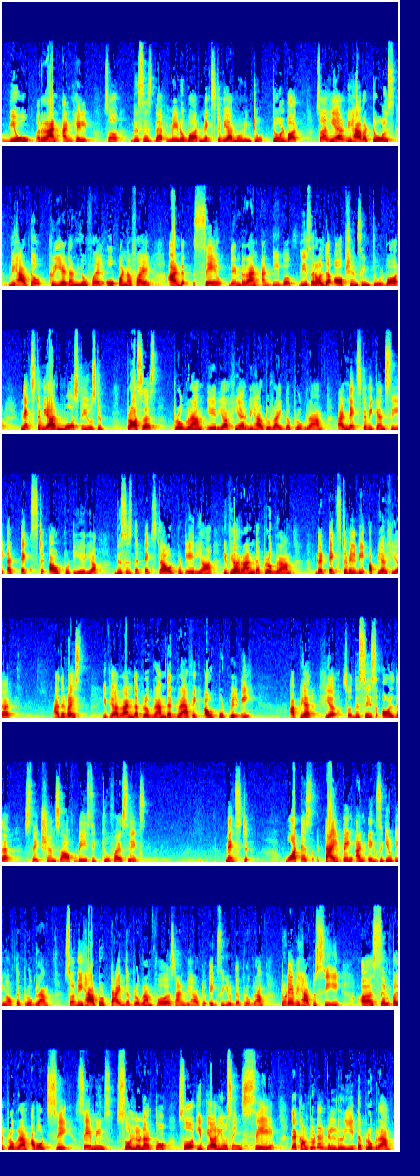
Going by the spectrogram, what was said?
view, run and help. So, this is the menu bar. Next we are moving to toolbar. So, here we have a tools, we have to create a new file, open a file and save, then run and debug. These are all the options in toolbar. Next we are most used process program area. Here we have to write the program and next we can see a text output area. This is the text output area. If you run the program, the text will be appear here. Otherwise, if you run the program, the graphic output will be appear here. So, this is all the sections of basic 256. Next, what is typing and executing of the program. So, we have to type the program first and we have to execute the program. Today we have to see a simple program about say. Say means sollun. So, if you are using say, the computer will read the program.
